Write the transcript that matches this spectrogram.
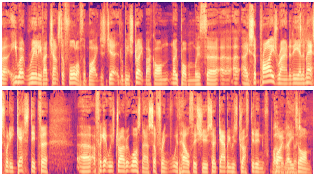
but he won't really have had a chance to fall off the bike just yet. It'll be straight back on, no problem, with uh, a, a, surprise round at ELMS when he guested for. Uh, I forget which driver it was now, suffering with health issues. So Gabby was drafted in well quite remembered. late on.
